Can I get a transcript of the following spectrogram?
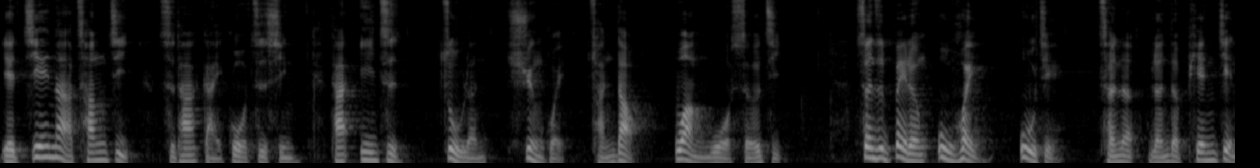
也接纳娼妓，使他改过自新。他医治、助人、训诲、传道。忘我舍己，甚至被人误会、误解，成了人的偏见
